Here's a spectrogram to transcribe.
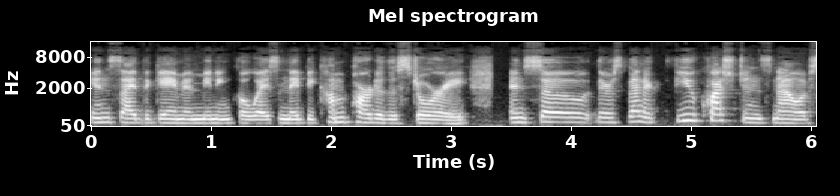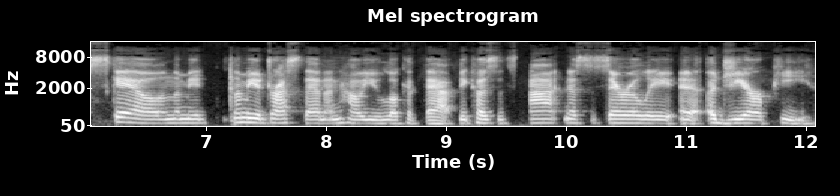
inside the game in meaningful ways and they become part of the story. And so there's been a few questions now of scale and let me let me address that and how you look at that because it's not necessarily a, a grp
